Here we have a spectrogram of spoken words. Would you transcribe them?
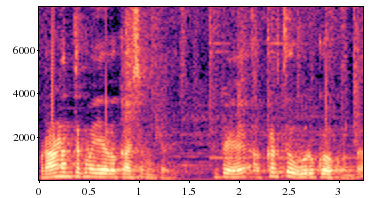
ప్రాణాంతకం అయ్యే అవకాశం ఉంటుంది. అంటే అక్కడితో ఊరుకోకుండా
